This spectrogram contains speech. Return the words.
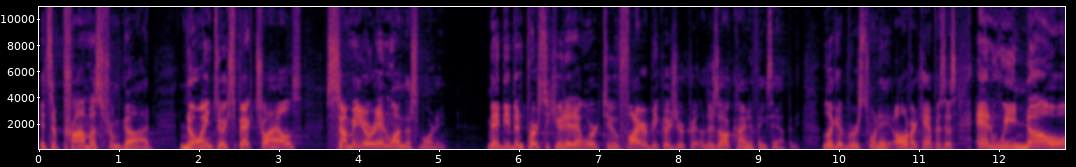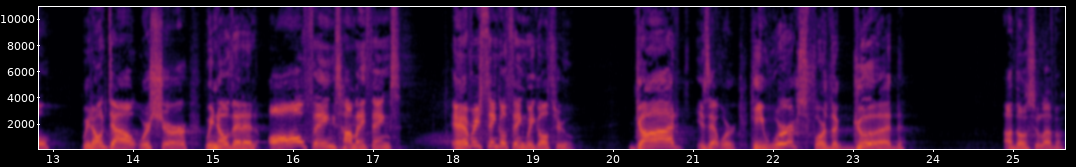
It's a promise from God, knowing to expect trials. Some of you are in one this morning. Maybe you've been persecuted at work too, fired because you're there's all kind of things happening. Look at verse 28. All of our campuses, and we know, we don't doubt, we're sure, we know that in all things, how many things? Every single thing we go through, God is at work. He works for the good of those who love him.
